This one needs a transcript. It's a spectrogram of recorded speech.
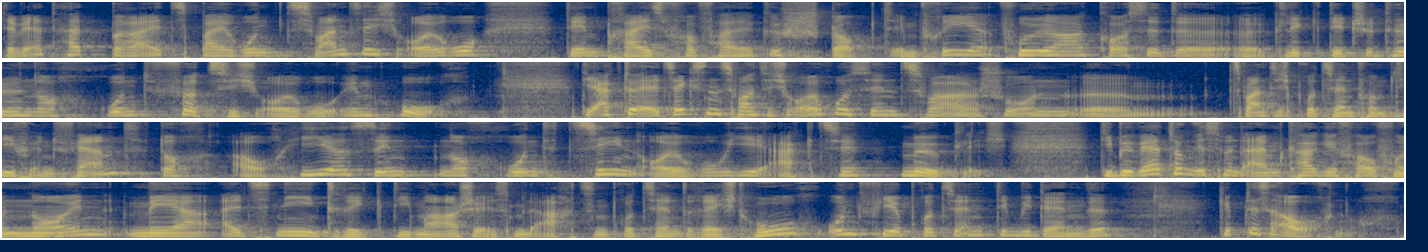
Der Wert hat bereits bei rund 20 Euro den Preisverfall gestoppt. Im Frühjahr kostete äh, Click Digital noch rund 40 Euro im Hoch. Die aktuell 26 Euro sind zwar schon ähm, 20 Prozent vom Tief entfernt, doch auch hier sind noch rund 10 Euro je Aktie möglich. Die Bewertung ist mit einem KGV von 9 mehr als niedrig. Die Marge ist mit 18 Prozent recht hoch und 4 Prozent Dividende gibt es auch noch.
